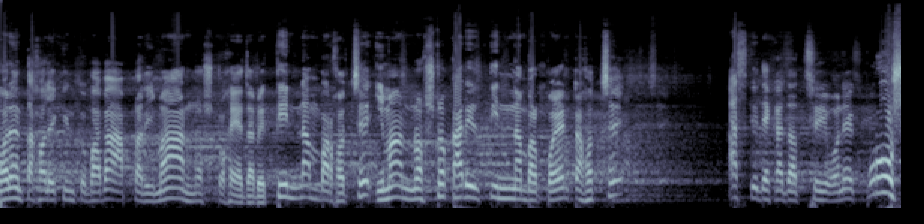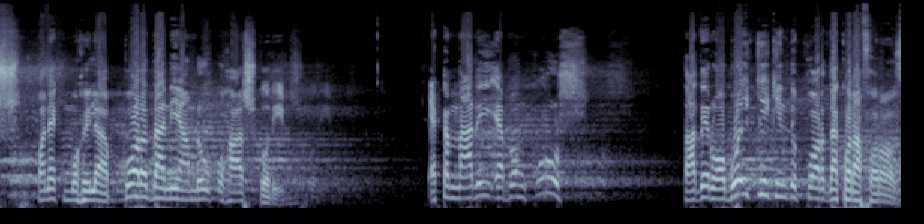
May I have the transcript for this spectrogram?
করেন তাহলে কিন্তু বাবা আপনার ইমান নষ্ট হয়ে যাবে। তিন নাম্বার হচ্ছে, ইমান নষ্টকারীর তিন নাম্বার পয়েন্টটা হচ্ছে আজকে দেখা যাচ্ছে অনেক পুরুষ, অনেক মহিলা পর্দা নিয়ে আমরা উপহাস করি। একটা নারী এবং পুরুষ, তাদের অবৈকে কিন্তু পর্দা করা ফরজ।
